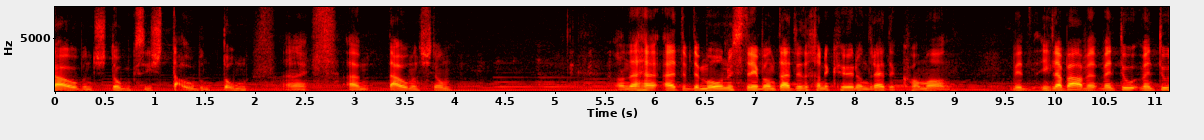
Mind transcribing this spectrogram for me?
taub und stumm war. Taub und dumm. Ah, nein, ähm, taub und stumm. Und dann hat er Dämon austrieben und hat wieder hören und reden. Come on. Ich glaube auch, wenn du, wenn, du,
